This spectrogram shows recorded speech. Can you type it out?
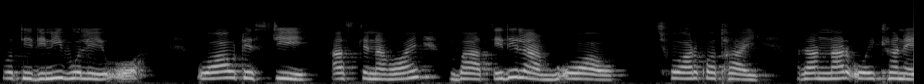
প্রতিদিনই বলি, ও, ওয়াও, টেস্টি, আজকে না হয় বাতি দিলাম, ওয়াও, ছোঁয়ার কথাই। রান্নার ওইখানে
